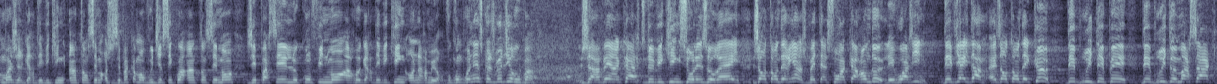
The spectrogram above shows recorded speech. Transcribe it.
moi j'ai regardé Viking intensément. Je sais pas comment vous dire c'est quoi intensément. J'ai passé le confinement à regarder Viking en armure. Vous comprenez ce que je veux dire ou pas? J'avais un casque de Viking sur les oreilles, j'entendais rien, je mettais le son à 42. Les voisines, des vieilles dames, elles entendaient que des bruits d'épée, des bruits de massacre,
